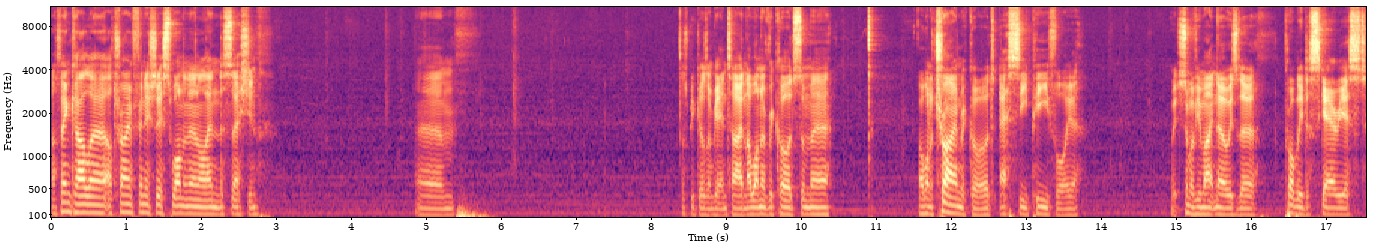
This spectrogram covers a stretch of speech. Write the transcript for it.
I think I'll uh, I'll try and finish this one and then I'll end the session. Um, just because I'm getting tired and I want to record some. Uh, I want to try and record SCP for you, which some of you might know is the probably the scariest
